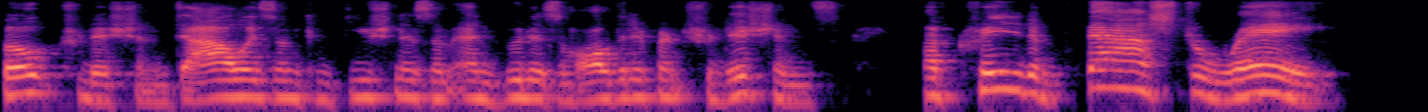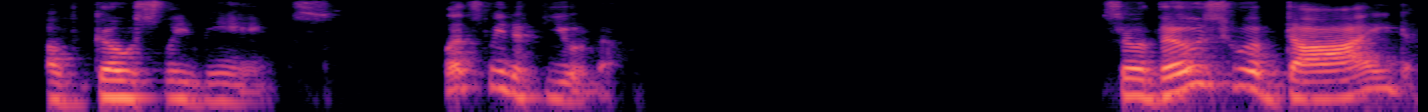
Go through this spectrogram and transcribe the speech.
folk tradition, Taoism, Confucianism, and Buddhism, all the different traditions, have created a vast array of ghostly beings. Let's meet a few of them. So those who have died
